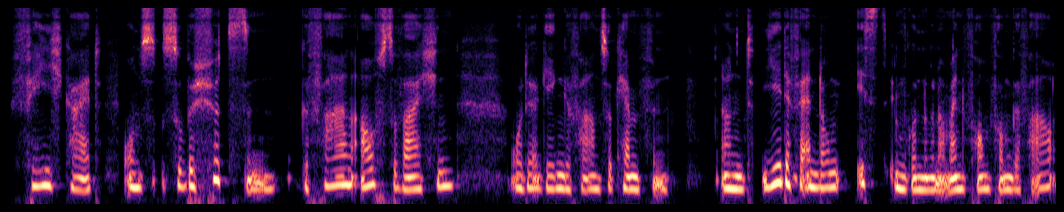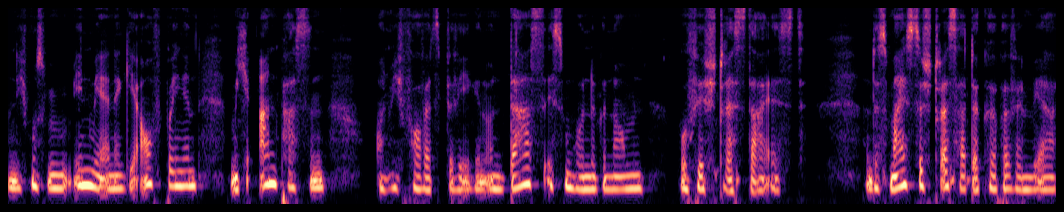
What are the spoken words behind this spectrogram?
Fähigkeit, uns zu beschützen, Gefahren aufzuweichen oder gegen Gefahren zu kämpfen. Und jede Veränderung ist im Grunde genommen eine Form von Gefahr und ich muss in mir Energie aufbringen, mich anpassen und mich vorwärts bewegen. Und das ist im Grunde genommen, wofür Stress da ist. Und das meiste Stress hat der Körper, wenn wir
